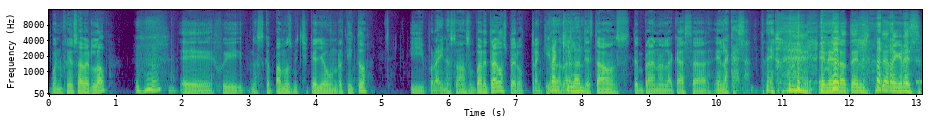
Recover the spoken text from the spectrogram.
bueno, fuimos a ver Love. Eh, fui, nos escapamos mi chica y yo un ratito y por ahí nos tomamos un par de tragos, pero tranquilo. la- ya estábamos temprano en la casa, en la casa, en el hotel de regreso.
